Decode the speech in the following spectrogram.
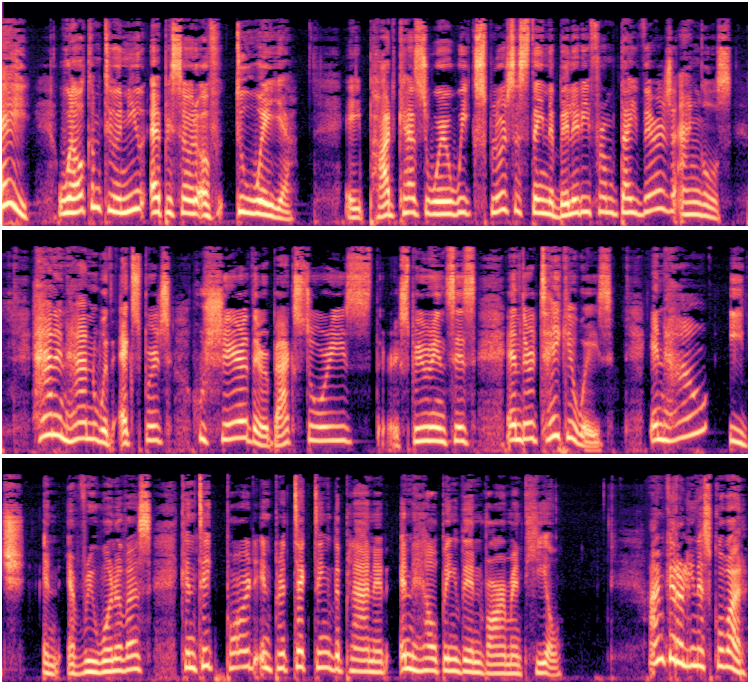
Hey, welcome to a new episode of Tu Huella, a podcast where we explore sustainability from diverse angles, hand in hand with experts who share their backstories, their experiences, and their takeaways, and how each and every one of us can take part in protecting the planet and helping the environment heal. I'm Carolina Escobar,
